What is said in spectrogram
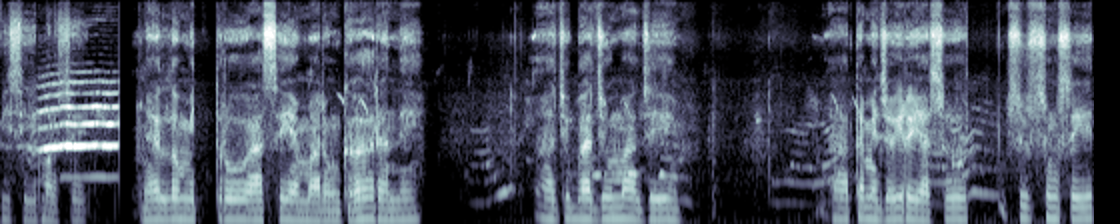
વિશે મળશે. હેલો મિત્રો, આ છે અમારું ઘર અને આજુબાજુમાં જે, આ તમે જોઈ રહ્યા છો, શું શું છે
